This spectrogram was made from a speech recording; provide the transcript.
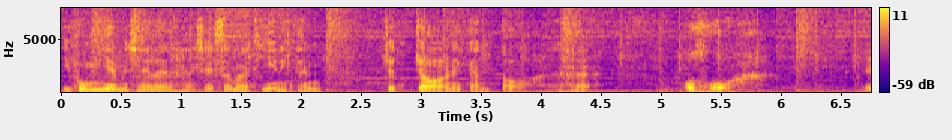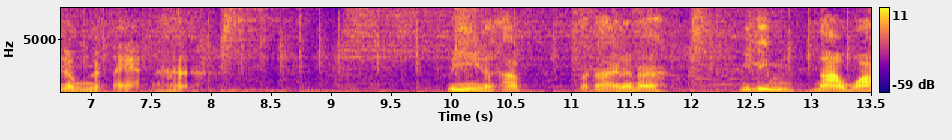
ที่ผมเงียบไม่ใช่อะไรนะฮะ ใช้สมาธิในการจดจ่อในการต่อนะฮะ โอ้โหนี่เราเหงื่อแตกนะฮะ นี่นะครับ ก็ได้แล้วนะ มิลิมนาวา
